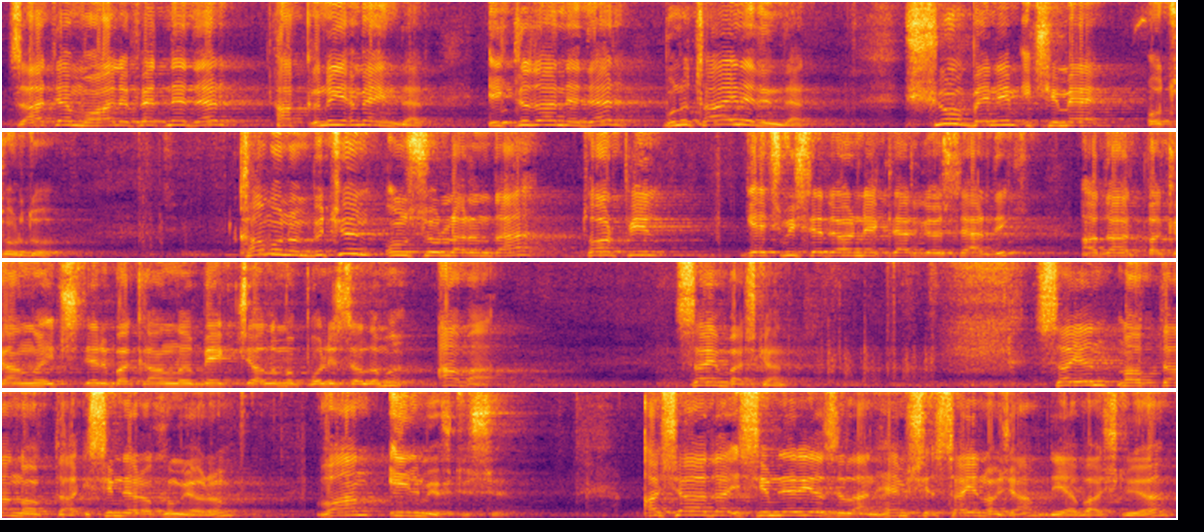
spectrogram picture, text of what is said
Zaten muhalefet ne der? Hakkını yemeyin der. İktidar ne der? Bunu tayin edin der. Şu benim içime oturdu. Kamunun bütün unsurlarında torpil geçmişte de örnekler gösterdik. Adalet Bakanlığı, İçişleri Bakanlığı, bekçi alımı, polis alımı ama Sayın Başkan Sayın nokta nokta isimler okumuyorum. Van İl Müftüsü. Aşağıda isimleri yazılan hemşe Sayın Hocam diye başlıyor.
